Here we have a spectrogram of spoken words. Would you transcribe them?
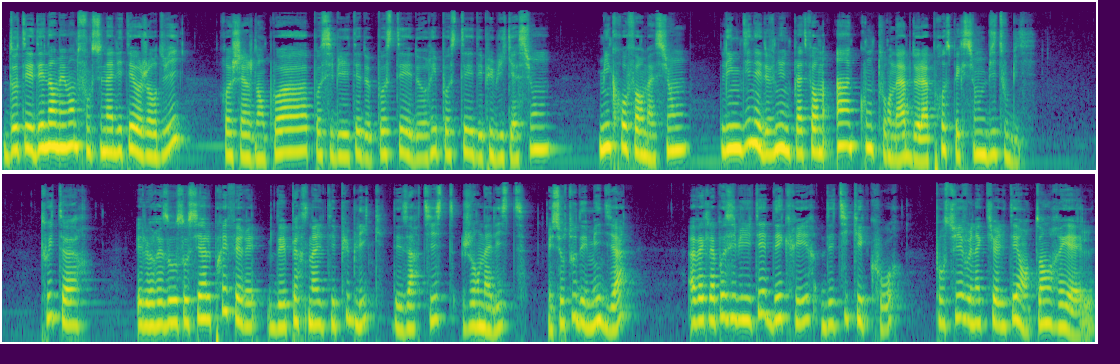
Doté d'énormément de fonctionnalités aujourd'hui, recherche d'emploi, possibilité de poster et de riposter des publications, micro-formation, LinkedIn est devenu une plateforme incontournable de la prospection B2B. Twitter est le réseau social préféré des personnalités publiques, des artistes, journalistes, mais surtout des médias, avec la possibilité d'écrire des tickets courts pour suivre une actualité en temps réel.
